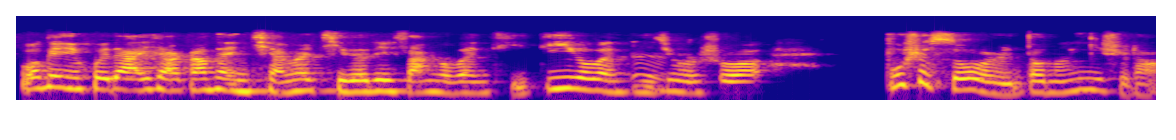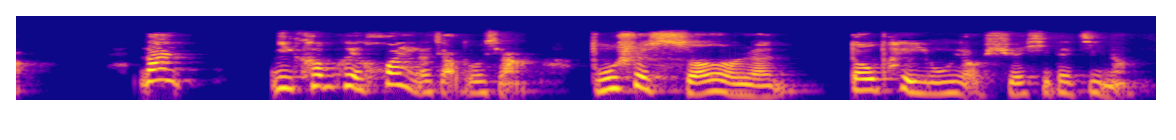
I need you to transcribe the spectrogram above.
我给你回答一下刚才你前面提的这三个问题。第一个问题就是说，不是所有人都能意识到。那你可不可以换一个角度想？不是所有人。都配拥有学习的技能。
